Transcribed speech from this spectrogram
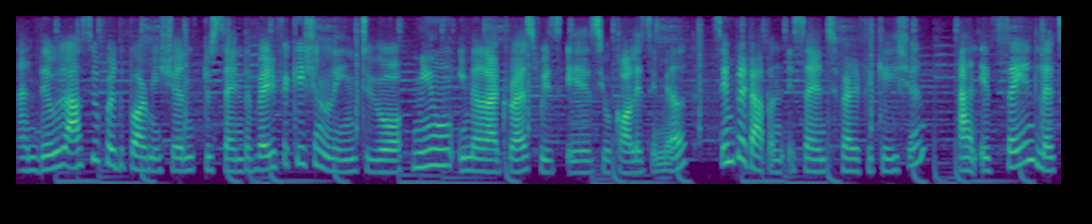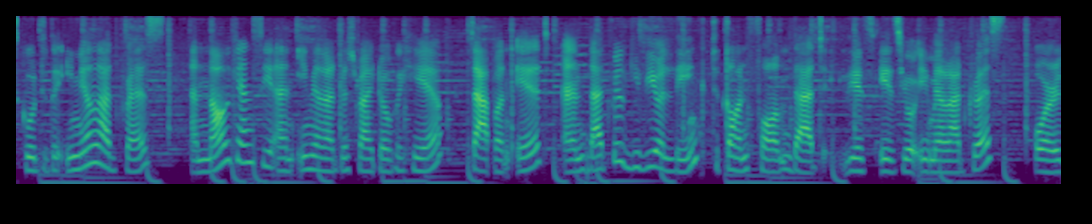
and they will ask you for the permission to send the verification link to your new email address which is your college email. Simply tap on send verification and it's saying let's go to the email address and now you can see an email address right over here. Tap on it and that will give you a link to confirm that this is your email address or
